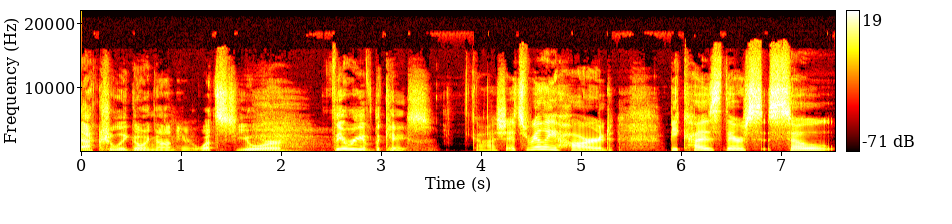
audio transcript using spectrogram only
actually going on here? What's your theory of the case? Gosh, it's really hard because there's so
